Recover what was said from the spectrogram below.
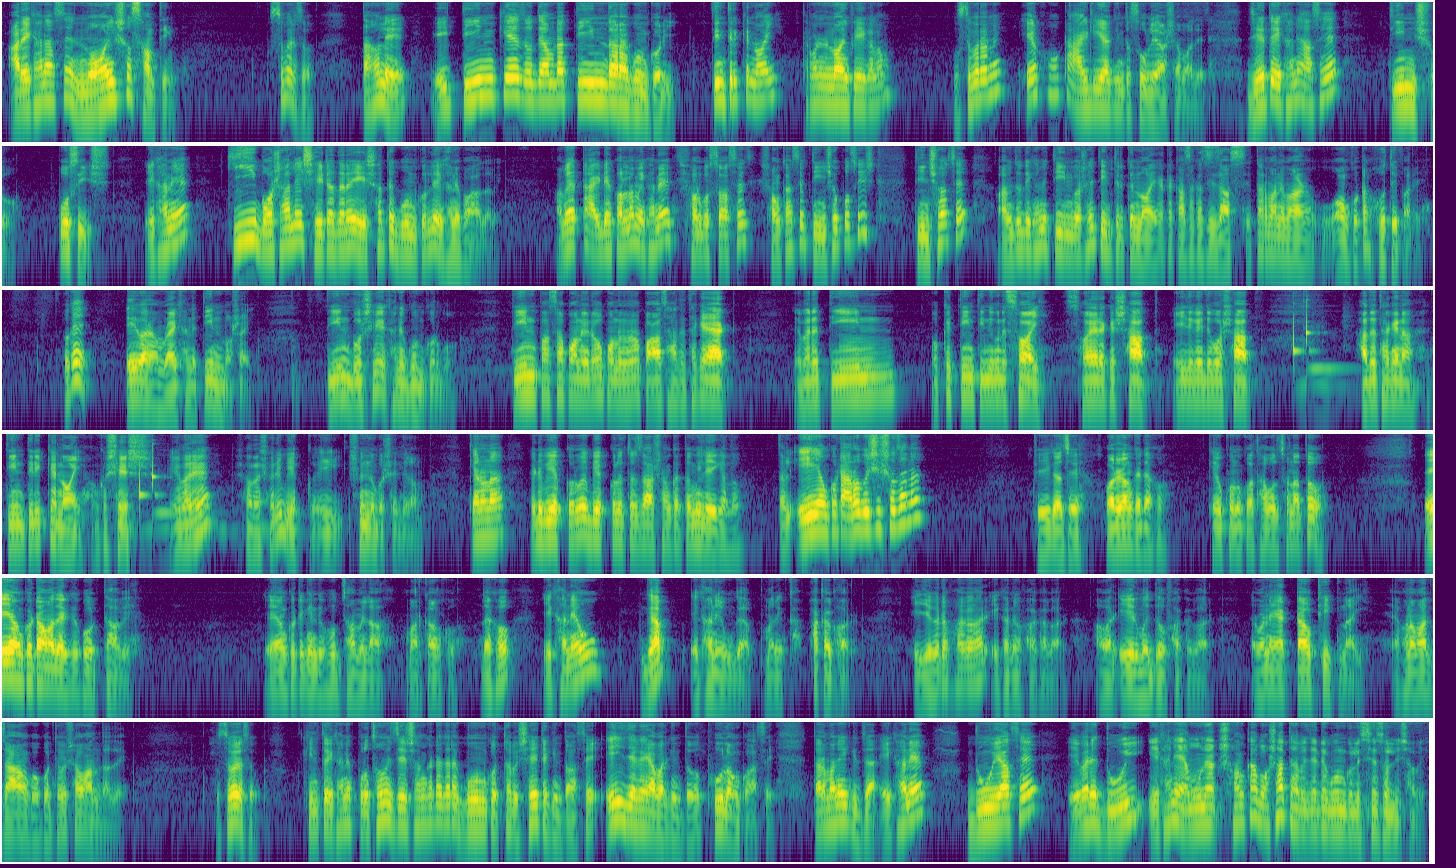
আর এখানে আছে নয়শো সামথিং। বুঝতে পেরেছ? তাহলে এই তিনকে যদি আমরা তিন দ্বারা গুণ করি, তিন তিরিকে নয়, তার মানে নয় পেয়ে গেলাম। বুঝতে পারো না এরকম একটা আইডিয়া কিন্তু চলে আসে আমাদের। যেহেতু এখানে আছে তিনশো পঁচিশ, এখানে কি বসালে সেটা দ্বারা এর সাথে গুণ করলে এখানে পাওয়া যাবে। আমি একটা আইডিয়া করলাম, এখানে সর্বোচ্চ আছে, সংখ্যা আছে তিনশো পঁচিশ, তিনশো আছে, আমি যদি এখানে তিন বসাই, তিন তিরিকে নয়, একটা কাছাকাছি যাচ্ছে, তার মানে মান- অঙ্কটা হতে পারে। ওকে এবার আমরা এখানে তিন বসাই। তিন বসে এখানে গুণ করব। তিন পাঁচা পনেরো পনেরো পাঁচ হাতে থাকে এক। এবারে তিন, ওকে তিন তিন গুণে ছয়, ছয়ের একে সাত, এই জায়গায় দেবো সাত। হাতে থাকে না, তিন তিরিককে নয়, অঙ্ক শেষ। এবারে সরাসরি বিয়োগ এই শূন্য বসে দিলাম। কেননা এটা বিয়োগ করব, বিয়োগ করলে তো যার সংখ্যা তো মিলেই গেল। তাহলে এই অঙ্কটা আরও বেশি সোজা না? ঠিক আছে, পরের অঙ্কে দেখো। কেউ কোনো কথা বলছো না তো? এই অঙ্কটা আমাদেরকে করতে হবে। এই অঙ্কটা কিন্তু খুব ঝামেলা মার্কা অঙ্ক দেখো, এখানেও গ্যাপ এখানেও গ্যাপ মানে ফাঁকা ঘর। এই জায়গাটা ফাঁকা ঘর, এখানেও ফাঁকা ঘর। আবার এর মধ্যেও ফাঁকা ঘর। তার মানে একটাও ঠিক নাই। এখন আমার যা অঙ্ক করতে হবে সব আন্দাজে। বুঝতে পেরেছ? কিন্তু এখানে প্রথমে যে সংখ্যাটা দ্বারা গুণ করতে হবে সেইটা কিন্তু আছে। এই জায়গায় আবার কিন্তু ফুল অঙ্ক আছে। তার মানে যা এখানে দুই আছে এবারে দুই এখানে এমন এক সংখ্যা বসাতে হবে যেটা গুণ করলে ছেচল্লিশ হবে।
